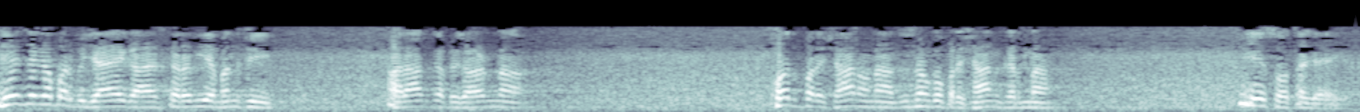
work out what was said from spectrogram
جس جگہ پر بھی جائے گا، اس کا رویہ منفی حالات کا بگاڑنا، خود پریشان ہونا، دوسروں کو پریشان کرنا، یہ سوتا جائے گا۔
